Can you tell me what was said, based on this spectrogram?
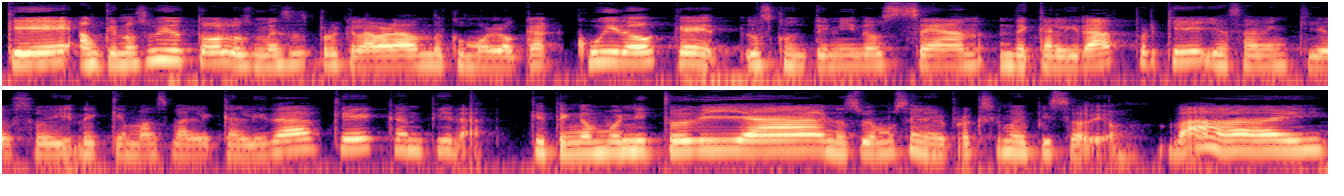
que aunque no he subido todos los meses porque la verdad ando como loca, cuido que los contenidos sean de calidad porque ya saben que yo soy de que más vale calidad que cantidad. Que tengan bonito día, nos vemos en el próximo episodio. Bye.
